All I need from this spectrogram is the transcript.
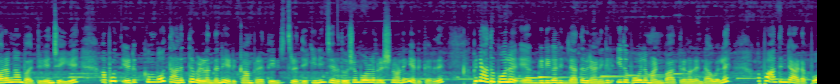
ഉറങ്ങാൻ പറ്റുകയും ചെയ്യുകയും അപ്പോൾ എടുക്കുമ്പോൾ തണുത്ത വെള്ളം തന്നെ എടുക്കാൻ പ്രത്യേകിച്ച് ശ്രദ്ധിക്കുകയും ജലദോഷം പോലുള്ള പ്രശ്നമാണെങ്കിൽ എടുക്കരുത്. പിന്നെ അതുപോലെ ഗിടികൾ ഇല്ലാത്തവരാണെങ്കിൽ ഇതുപോലെ മൺപാത്രങ്ങൾ ഉണ്ടാവുമല്ലേ അപ്പോൾ അതിന്റെ അടപ്പോ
